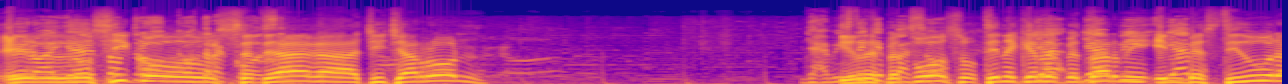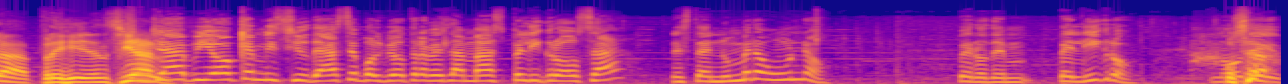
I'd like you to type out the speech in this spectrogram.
Pero el hocico se te haga chicharrón? ¿Ya viste? Irrespetuoso, tiene que Ya- respetar ya mi ya- investidura presidencial. ¿Ya vio que mi ciudad se volvió otra vez la más peligrosa? Está en número uno, pero de peligro, no o sea, de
